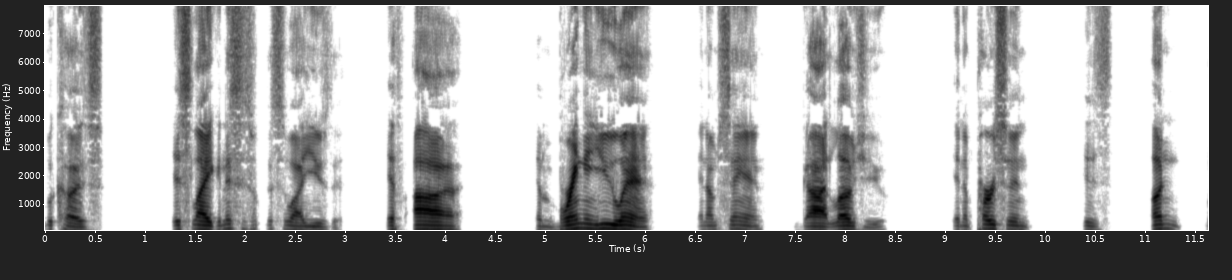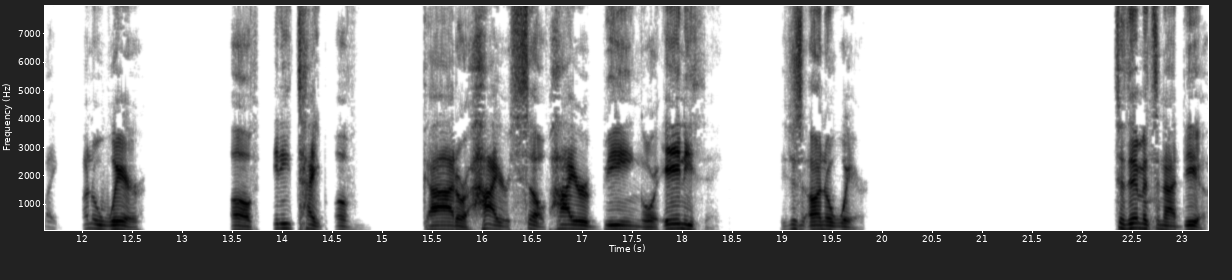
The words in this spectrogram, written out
Because it's like, and this is this is why I used it. If I am bringing you in, and I'm saying God loves you, and a person is un like unaware of any type of God or higher self, higher being, or anything. They're just unaware. To them, it's an idea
